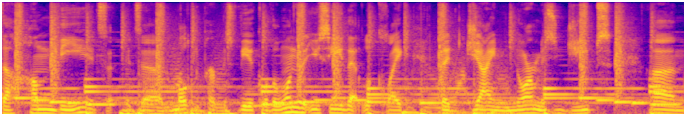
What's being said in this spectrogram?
the Humvee. It's a, it's a multi-purpose vehicle, the ones that you see that look like the ginormous jeeps. Um,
